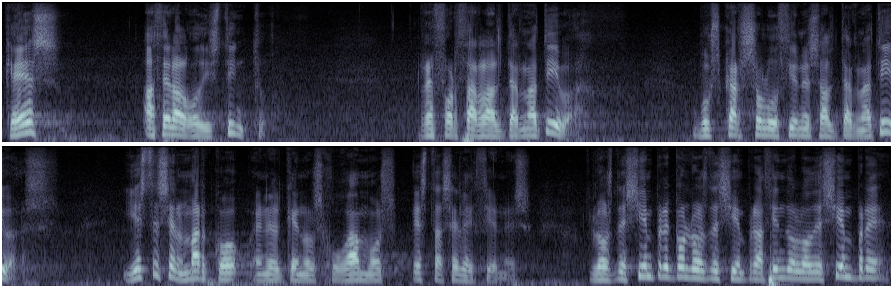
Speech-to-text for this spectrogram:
que es hacer algo distinto, reforzar la alternativa, buscar soluciones alternativas. Y este es el marco en el que nos jugamos estas elecciones. Los de siempre con los de siempre, haciendo lo de siempre,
